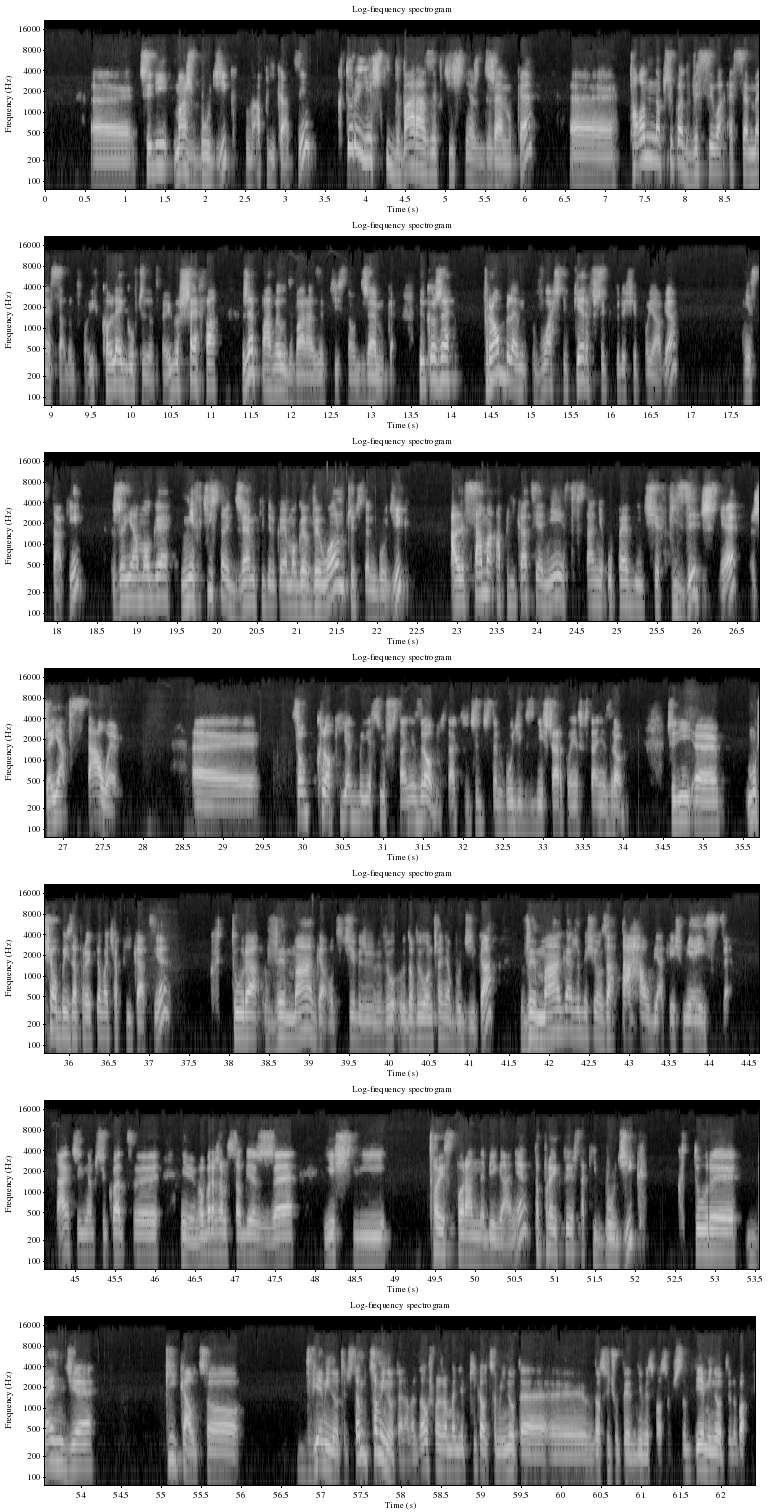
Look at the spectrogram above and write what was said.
czyli masz budzik w aplikacji, który jeśli dwa razy wciśniesz drzemkę, E, to on na przykład wysyła SMS-a do Twoich kolegów czy do Twojego szefa, że Paweł dwa razy wcisnął drzemkę. Tylko, że problem właśnie pierwszy, który się pojawia, jest taki, że ja mogę nie wcisnąć drzemki, tylko ja mogę wyłączyć ten budzik, ale sama aplikacja nie jest w stanie upewnić się fizycznie, że ja wstałem. E, co kloki jakby jest już w stanie zrobić, tak? Czy, czy ten budzik z niszczarką jest w stanie zrobić. Czyli e, musiałbyś zaprojektować aplikację, która wymaga od ciebie, żeby do wyłączenia budzika, wymaga, żeby się zatachał w jakieś miejsce. Tak? Czyli na przykład, y, nie wiem, wyobrażam sobie, że jeśli to jest poranne bieganie, to projektujesz taki budzik, który będzie pikał co dwie minuty, czy co, co minutę nawet. Załóżmy, że on będzie pikał co minutę y, w dosyć upierdliwy sposób, czy co dwie minuty, no bo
